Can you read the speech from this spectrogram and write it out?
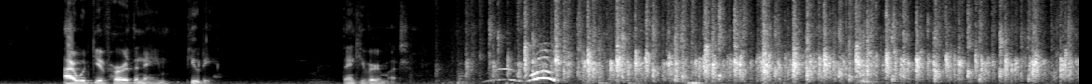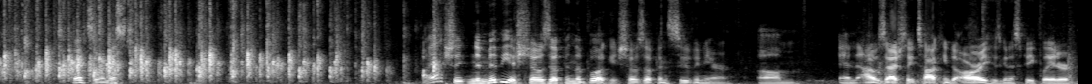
I would give her the name Beauty. Thank you very much. Thanks, Ernest. I actually Namibia shows up in the book. It shows up in Souvenir. Um, and I was actually talking to Ari, who's going to speak later,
